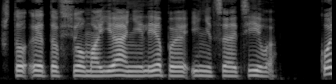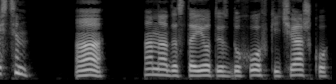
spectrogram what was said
что это все моя нелепая инициатива. «Костин?» «А?» Она достает из духовки чашку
